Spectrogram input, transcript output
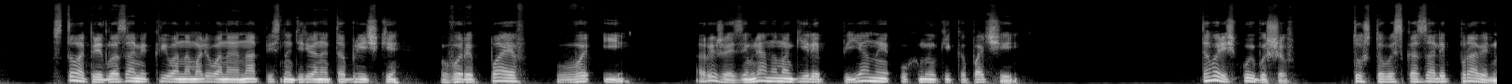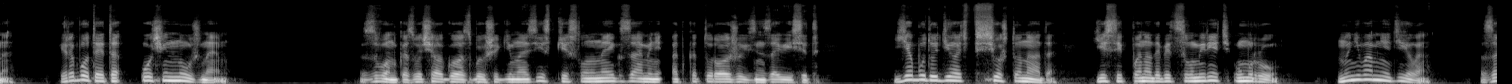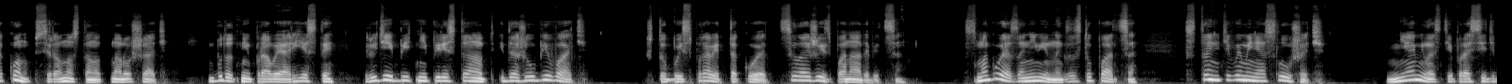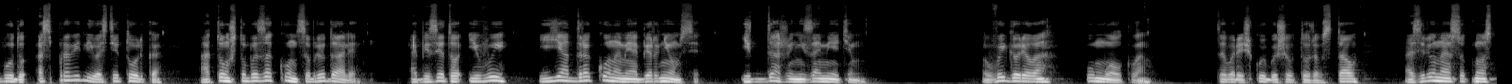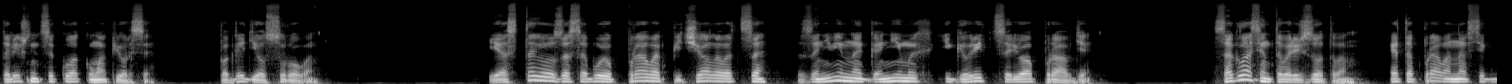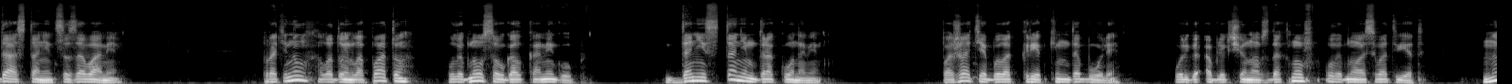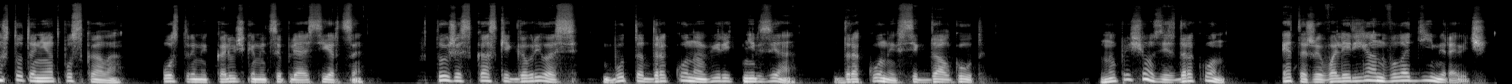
Стала перед глазами криво намалеванная надпись на деревянной табличке «Вырыпаев В.И.». Рыжая земля на могиле, пьяные ухмылки копачей. «Товарищ Куйбышев, то, что вы сказали, правильно, и работа эта очень нужная». Звонко звучал голос бывшей гимназистки, словно на экзамене, от которого жизнь зависит. «Я буду делать все, что надо. Если понадобится умереть, умру. Но не во мне дело. Закон все равно станут нарушать. Будут неправые аресты, людей бить не перестанут и даже убивать. Чтобы исправить такое, целая жизнь понадобится. Смогу я за невинных заступаться? Станете вы меня слушать? Не о милости просить буду, а справедливости только, о том, чтобы закон соблюдали. А без этого и вы, и я драконами обернемся, и даже не заметим. Выговорила, умолкла. Товарищ Куйбышев тоже встал, а зеленое сукно столешницы кулаком оперся. Поглядел сурово. И оставил за собою право печаловаться за невинно гонимых и говорить царю о правде. Согласен, товарищ Зотова, это право навсегда останется за вами. Протянул ладонь лопату, улыбнулся уголками губ. Да не станем драконами. Пожатие было крепким до боли. Ольга, облегченно вздохнув, улыбнулась в ответ. Но что-то не отпускало, острыми колючками цепляя сердце. В той же сказке говорилось, будто драконам верить нельзя. Драконы всегда лгут. Но при чем здесь дракон? Это же Валерьян Владимирович.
